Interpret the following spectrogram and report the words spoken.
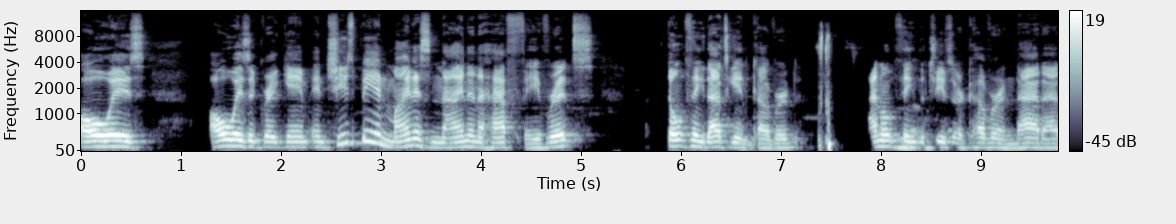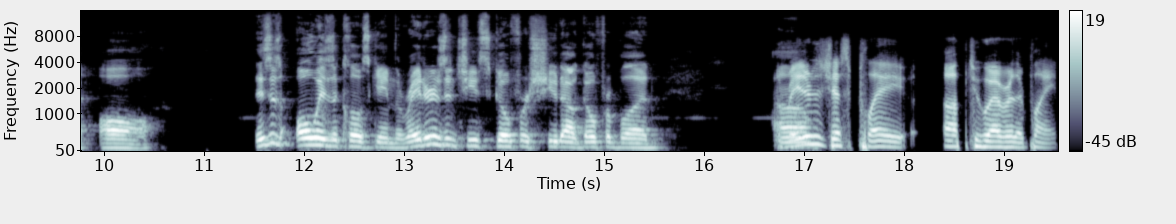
always, always a great game. And Chiefs being minus nine and a half favorites, don't think that's getting covered. I don't think the Chiefs are covering that at all. This is always a close game. The Raiders and Chiefs go for shootout, go for blood. The Um, Raiders just play up to whoever they're playing.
